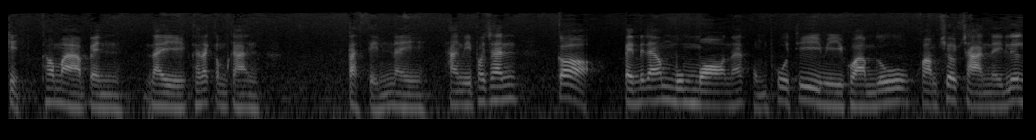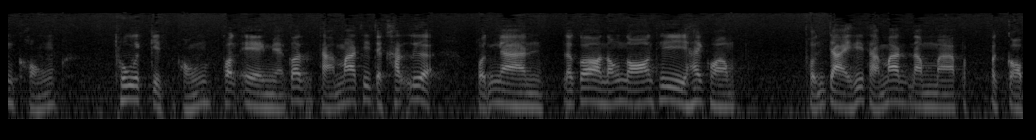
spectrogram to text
กิจเข้ามาเป็นในคณะกรรมการตัดสินในทางนี้ เพราะฉะนั้นก็เป็นไม่ได้ว่ามุมมองนะของผู้ที่มีความรู้ความเชี่ยวชาญในเรื่องของธุรกิจของตนเองเนี่ยก็สามารถที่จะคัดเลือกผลงาน แล้วก็น้องๆที่ให้ความสนใจที่สามารถนำมาประกอบ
